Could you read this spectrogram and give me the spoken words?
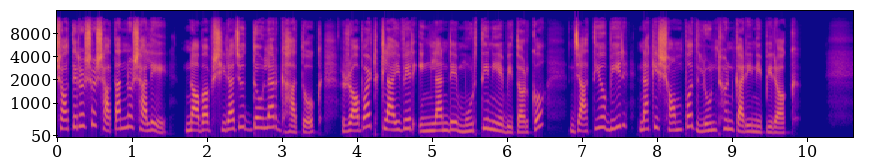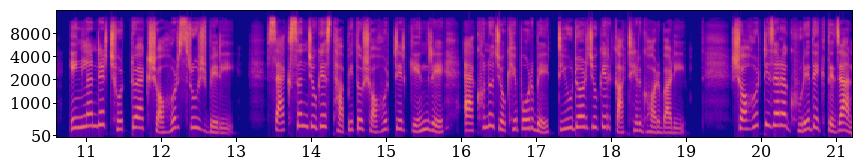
সতেরোশো সাতান্ন সালে নবাব সিরাজউদ্দৌলার ঘাতক রবার্ট ক্লাইভের ইংল্যান্ডে মূর্তি নিয়ে বিতর্ক, জাতীয় বীর নাকি সম্পদ লুণ্ঠনকারী নিপীড়ক। ইংল্যান্ডের ছোট্ট এক শহর স্রুশবেরি স্যাক্সন যুগে স্থাপিত শহরটির কেন্দ্রে এখনও চোখে পড়বে টিউডর যুগের কাঠের ঘরবাড়ি। শহরটি যারা ঘুরে দেখতে যান,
